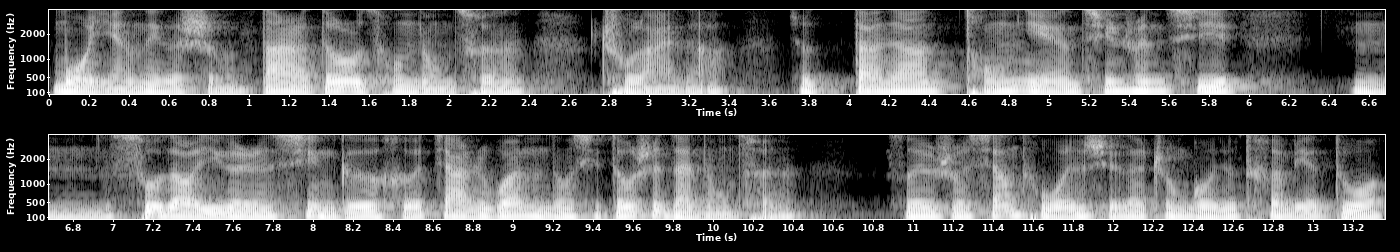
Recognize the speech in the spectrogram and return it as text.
莫言那个时候，当然都是从农村出来的。就大家童年青春期，嗯，塑造一个人性格和价值观的东西都是在农村。所以说，乡土文学在中国就特别多，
